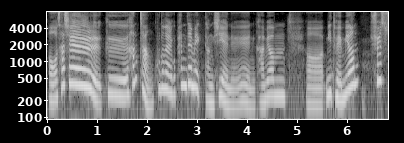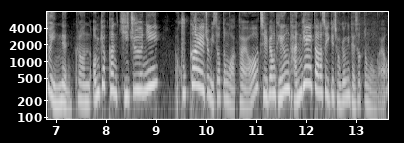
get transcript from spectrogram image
어, 사실 그 한창 코로나19 팬데믹 당시에는 감염이 되면 쉴 수 있는 그런 엄격한 기준이 국가에 좀 있었던 것 같아요. 질병 대응 단계에 따라서 이게 적용이 됐었던 건가요?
